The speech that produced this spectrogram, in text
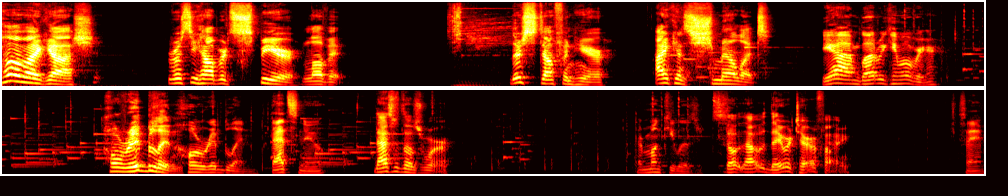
Oh my gosh. Rusty Halbert's spear. Love it. There's stuff in here. I can smell it. Yeah, I'm glad we came over here. Horriblin. Horriblin. That's new. That's what those were. They're monkey lizards. Tho- that, was- they were terrifying. Same.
